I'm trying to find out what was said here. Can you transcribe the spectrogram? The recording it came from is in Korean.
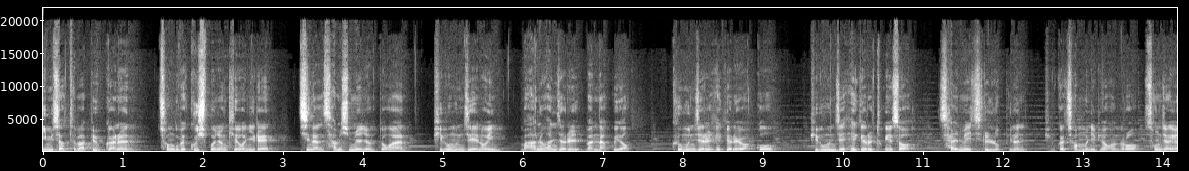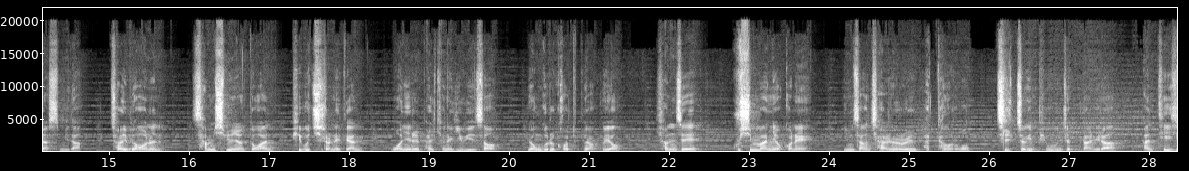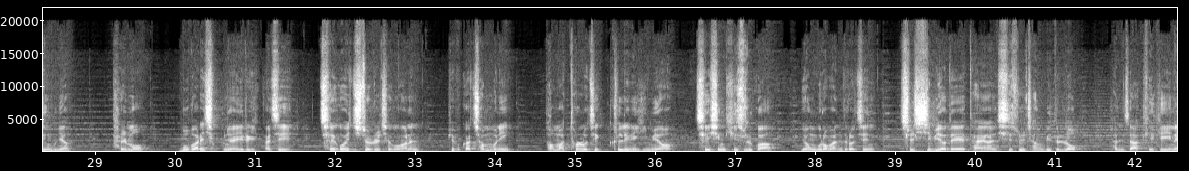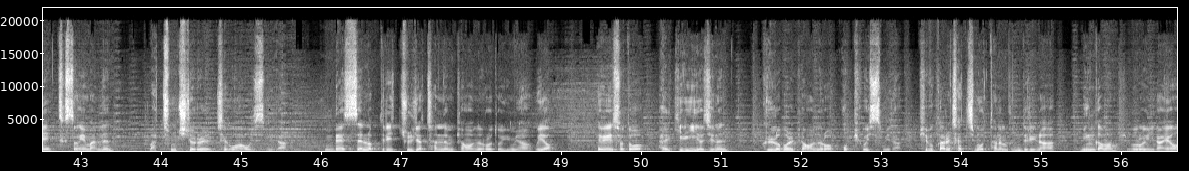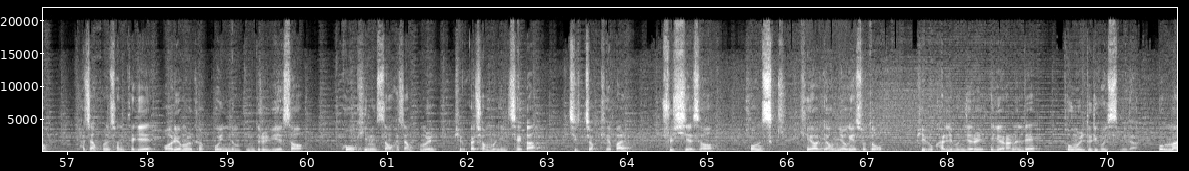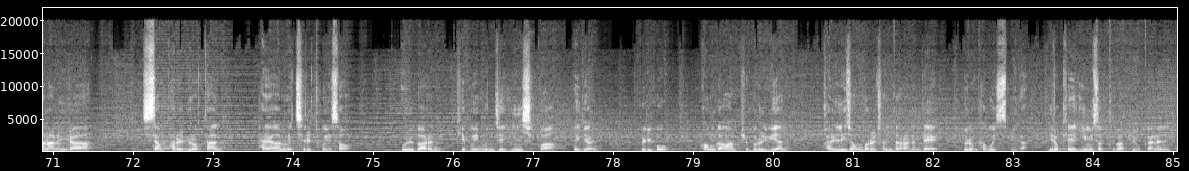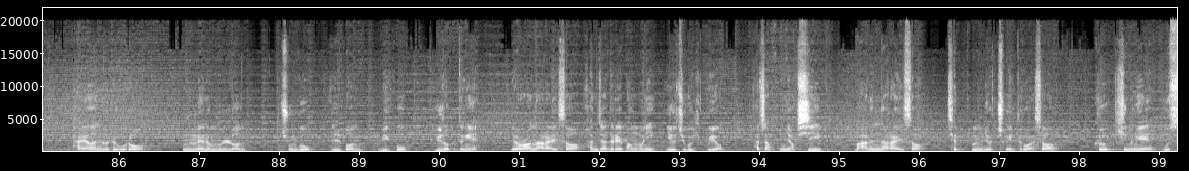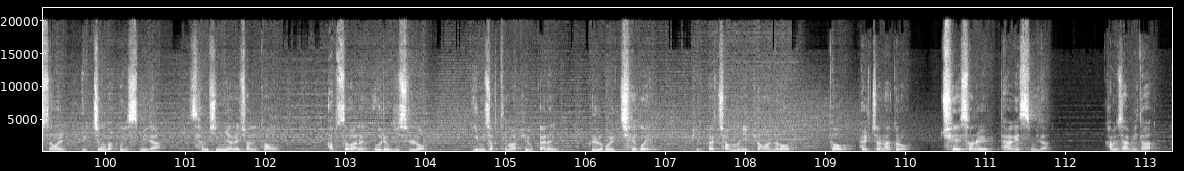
임석 테마 피부과는 1995년 개원 이래 지난 30여 년 동안 피부 문제에 놓인 많은 환자를 만났고요. 그 문제를 해결해 왔고 피부 문제 해결을 통해서 삶의 질을 높이는 피부과 전문의 병원으로 성장해 왔습니다. 저희 병원은 30여 년 동안 피부 질환에 대한 원인을 밝혀내기 위해서 연구를 거듭해 왔고요. 현재 90만여 건의 임상 자료를 바탕으로 질적인 피부 문제뿐 아니라 안티에이징 분야, 탈모, 모발이식 분야에 이르기까지 최고의 치료를 제공하는 피부과 전문의 더마톨로지 클리닉이며 최신 기술과 연구로 만들어진 70여 대의 다양한 시술 장비들로 환자 개개인의 특성에 맞는 맞춤 치료를 제공하고 있습니다. 국내 셀럽들이 즐겨 찾는 병원으로도 유명하고요. 해외에서도 발길이 이어지는 글로벌 병원으로 꼽히고 있습니다. 피부과를 찾지 못하는 분들이나 민감한 피부로 인하여 화장품 선택에 어려움을 겪고 있는 분들을 위해서 고기능성 화장품을 피부과 전문인 제가 직접 개발, 출시해서 홈 스킨케어 영역에서도 피부 관리 문제를 해결하는 데 도움을 드리고 있습니다. 뿐만 아니라 지상파를 비롯한 다양한 매체를 통해서 올바른 피부의 문제 인식과 해결, 그리고 건강한 피부를 위한 관리 정보를 전달하는 데 노력하고 있습니다. 이렇게 이미석 테마 피부과는 다양한 노력으로 국내는 물론 중국, 일본, 미국, 유럽 등의 여러 나라에서 환자들의 방문이 이어지고 있고요. 화장품 역시 많은 나라에서 제품 요청이 들어와서 그 기능의 우수성을 입증받고 있습니다. 30년의 전통, 앞서가는 의료 기술로 이미석 테마 피부과는 글로벌 최고의 피부과 전문의 병원으로 더 발전하도록 최선을 다하겠습니다. 감사합니다.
